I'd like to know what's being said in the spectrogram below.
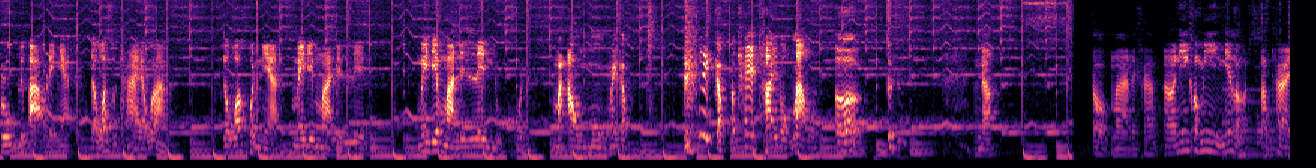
กรุ๊ปหรือเปล่าอะไรเงี้ย แต่ว่าสุดท้ายแล้วว่าเราว่าคนเนี้ยไม่ได้มาเล่นๆ ไม่ได้มาเล่นๆทุกคน มาเอาโมงให้กับกับประเทศไทยของเรา เออนะตอบมานะครับเอานี่เขามีเงี้ยเหรอตับไทย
